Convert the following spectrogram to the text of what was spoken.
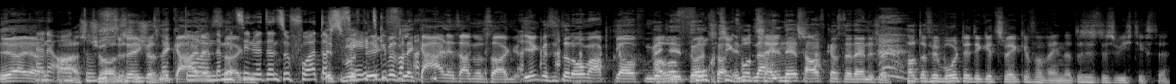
Ja, ja. Keine Autos. schon. Das ist irgendwas schon- Legales Traktoren. Damit sagen. sind wir dann sofort aufs Jetzt musst du Feld irgendwas gefahren. Legales auch noch sagen. Irgendwas ist dann oben abgelaufen. Aber. Dort- 50% Nein, das Haus kannst du nicht reinschauen. Hat er für wohltätige Zwecke verwendet. Das ist das Wichtigste.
